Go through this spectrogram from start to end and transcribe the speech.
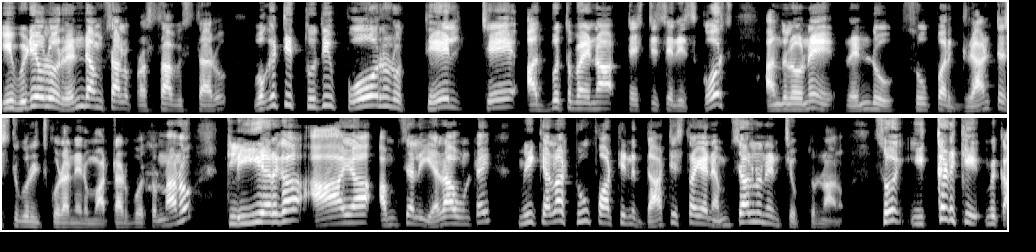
ఈ వీడియోలో రెండు అంశాలు ప్రస్తావిస్తారు. ఒకటి తుది పోరును తేల్చే అద్భుతమైన టెస్ట్ సిరీస్ కోర్స్. అందులోనే రెండు సూపర్ గ్రాండ్ టెస్ట్ గురించి కూడా నేను మాట్లాడబోతున్నాను. క్లియర్గా ఆయా అంశాలు ఎలా ఉంటాయి? మీకు ఎలా టూ ఫార్టీని దాటిస్తాయి అనే అంశాలను నేను చెప్తున్నాను. సో ఇక్కడికి మీకు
